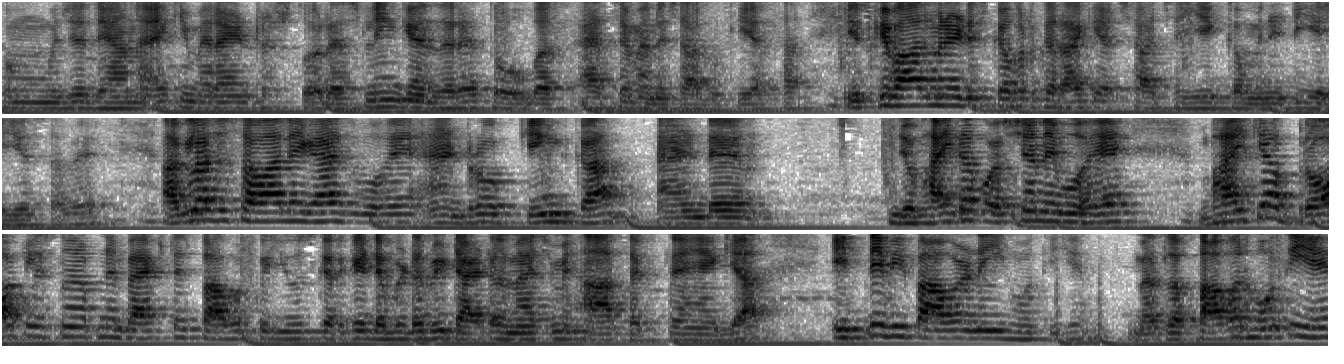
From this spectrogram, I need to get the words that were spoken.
तो मुझे ध्यान आया कि मेरा इंटरेस्ट तो रेसलिंग के अंदर है तो बस ऐसे मैंने चालू किया था। इसके बाद मैंने डिस्कवर करा कि अच्छा अच्छा ये कम्युनिटी है, ये सब है। अगला जो सवाल है गाइस वो है एंड्रो किंग का। एंड जो भाई का क्वेश्चन है, वो है, भाई, क्या ब्रॉक लेसनर अपने बैकस्टेज पावर को यूज़ करके डब्ल्यू डब्ल्यू टाइटल मैच में आ सकते हैं क्या? इतने भी पावर नहीं होती है। मतलब पावर होती है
